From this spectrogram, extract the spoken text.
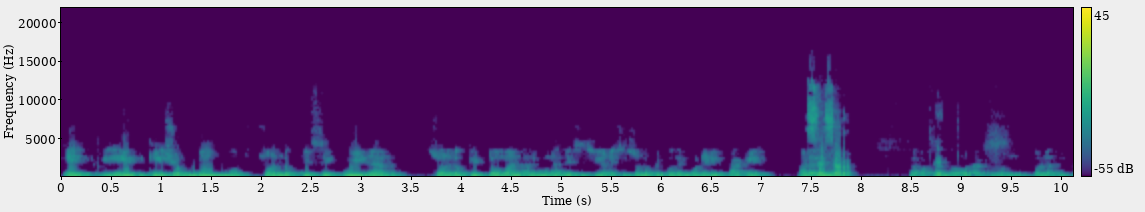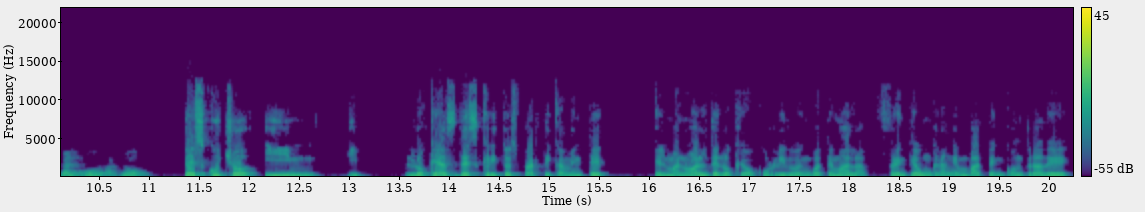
es, que ellos mismos son los que se cuidan, son los que toman algunas decisiones y son los que pueden poner en jaque a la César, está pasando ahora con, Porras, ¿no? Te escucho y, lo que has descrito es prácticamente el manual de lo que ha ocurrido en Guatemala. Frente a un gran embate en contra de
